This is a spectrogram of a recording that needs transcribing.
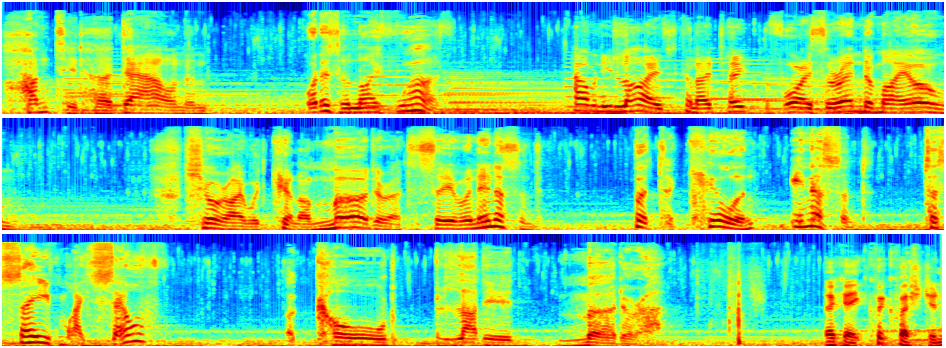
hunted her down and... What is her life worth? How many lives can I take before I surrender my own? Sure, I would kill a murderer to save an innocent. But to kill an innocent to save myself? A cold-blooded murderer. Okay, quick question.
